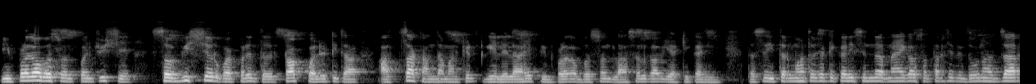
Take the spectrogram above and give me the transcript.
पिंपळगाव बसवंत पंचवीसशे सव्वीसशे रुपयापर्यंत टॉप क्वालिटीचा आजचा कांदा मार्केट गेलेला आहे पिंपळगाव बसवंत लासलगाव या ठिकाणी. तसे इतर महत्त्वाच्या ठिकाणी सिन्नर नायगाव सतराशे ते दोन हजार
